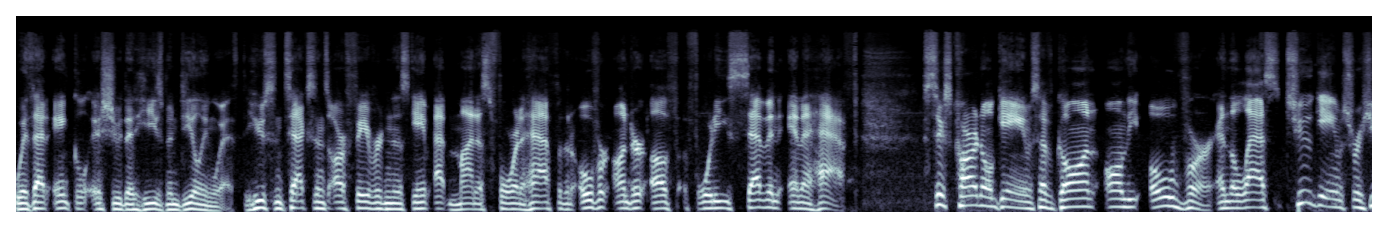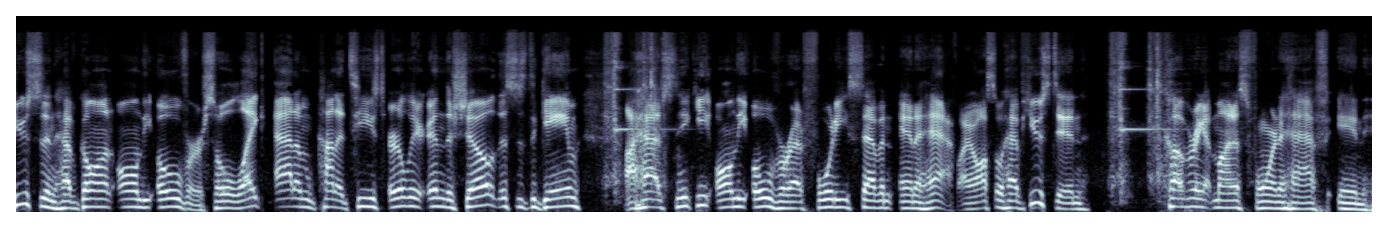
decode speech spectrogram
with that ankle issue that he's been dealing with. The Houston Texans are favored in this game at minus four and a half with an over under of 47 and a half. Six Cardinal games have gone on the over, and the last two games for Houston have gone on the over. So, like Adam kind of teased earlier in the show, this is the game I have sneaky on the over at 47 and a half. I also have Houston covering at minus four and a half in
